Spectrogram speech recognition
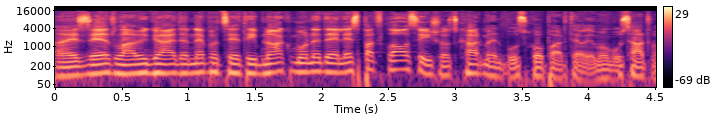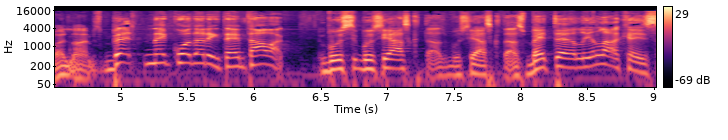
Aiziet, labi, gaida ar nepacietību nākamo nedēļu. Es pats klausīšos, kā Karmen būs kopā ar tevi, ja man būs atvaļinājums. Bet neko darīt, ejam tālāk. Būs, būs jāskatās, būs jāskatās. Bet uh, lielākais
